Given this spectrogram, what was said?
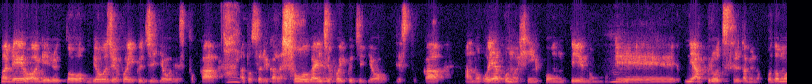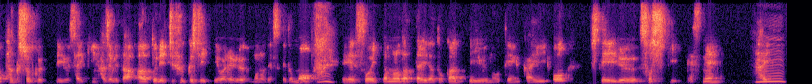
まあ、例を挙げると、病児保育事業ですとか、はい、あとそれから障害児保育事業ですとか、あの、親子の貧困っていうのを、うん、えー、にアプローチするための子ども託食っていう最近始めたアウトリーチ福祉って言われるものですけども、はい、えー、そういったものだったりだとかっていうのを展開をしている組織ですね。はい、ま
